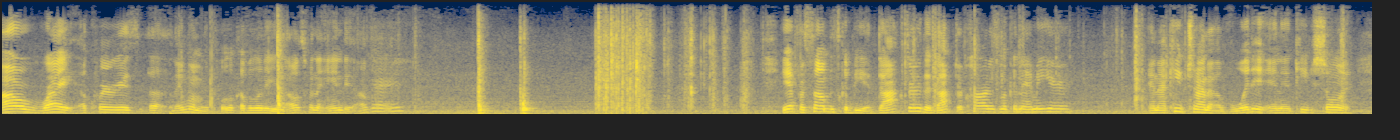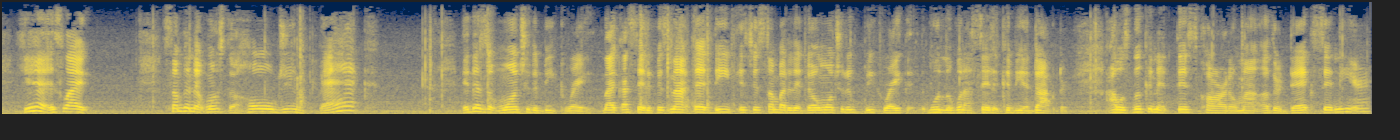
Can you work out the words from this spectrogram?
All right, Aquarius. Uh, they want me to pull a couple of these. I was gonna end it. Okay. Yeah, for some this could be a doctor. The doctor card is looking at me here and I keep trying to avoid it and it keeps showing. Yeah it's like something that wants to hold you back it doesn't want you to be great. Like I said if it's not that deep it's just somebody that don't want you to be great. Well look what I said it could be a doctor. I was looking at this card on my other deck sitting here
